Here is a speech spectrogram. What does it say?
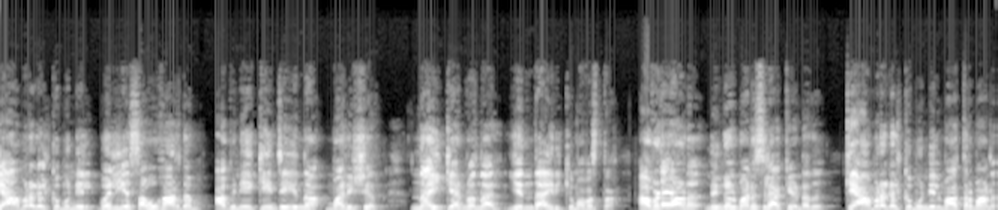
ക്യാമറകൾക്ക് മുന്നിൽ വലിയ സൗഹാർദ്ദം അഭിനയിക്കുകയും ചെയ്യുന്ന മനുഷ്യർ നയിക്കാൻ വന്നാൽ എന്തായിരിക്കും അവസ്ഥ? അവിടെയാണ് നിങ്ങൾ മനസ്സിലാക്കേണ്ടത്. ക്യാമറകൾക്ക് മുന്നിൽ മാത്രമാണ്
